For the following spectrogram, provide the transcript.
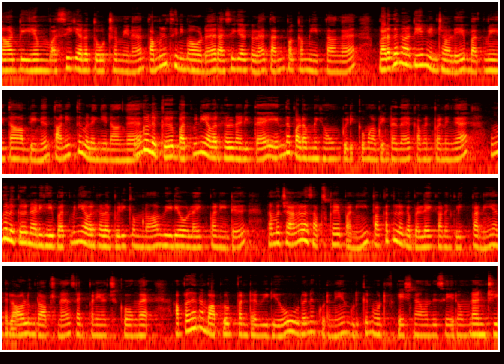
நாட்டியம் வசீகர தோற்றம் என தமிழ் சினிமாவோட ரசிகர்களை தன் பக்கம் ஈர்த்தாங்க. பரதநாட்டியம் என்றாலே பத்மினி தான் அப்படின்னு தனித்து விளங்கினாங்க. உங்களுக்கு பத்மினி அவர்கள் நடித்த எந்த படம் மிகவும் பிடிக்கும் அப்படின்றத கமெண்ட் பண்ணுங்க. உங்களுக்கு நடிகை பத்மினி அவர்களை பிடிக்கும்னா வீடியோ லைக் பண்ணிட்டு நம்ம சேனலை சப்ஸ்கிரைப் பண்ணி பக்கத்தில் இருக்க பெல் கிளிக் பண்ணி அதில் ஆளுங்கிற ஆப்ஷனை செட் பண்ணி வச்சுக்கோங்க. அப்போ தான் நம்ம அப்லோட் பண்ணுற வீடியோ வீடியோ உடனுக்குடனே உங்களுக்கு நோட்டிஃபிகேஷனாக வந்து சேரும். நன்றி.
